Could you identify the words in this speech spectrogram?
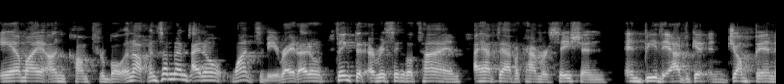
Am I uncomfortable enough? And sometimes I don't want to be, right? I don't think that every single time I have to have a conversation and be the advocate and jump in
